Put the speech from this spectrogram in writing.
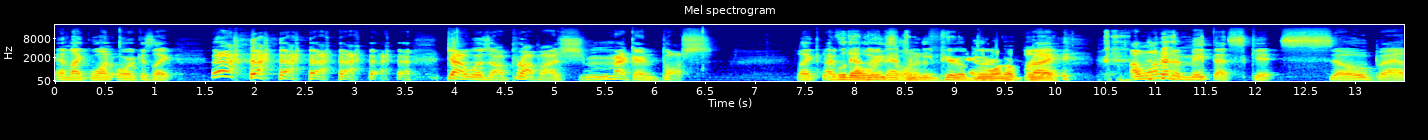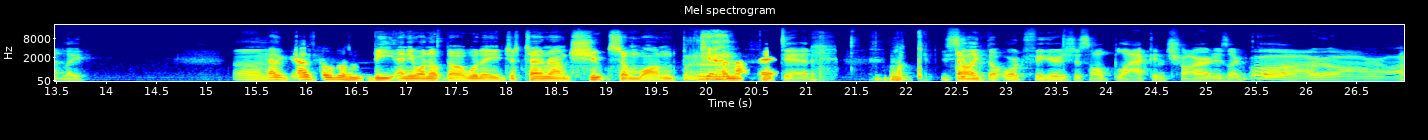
and like one orc is like. that was a proper smacking boss. Like I've well, they always learned that from the Imperial Guard. Anyone up, do they? right? I wanted to make that skit so badly. Oh my Gaz- god, Ghazghkull doesn't beat anyone up though, would he? He'd just turn around, shoot someone, Yeah. and that's it. dead. You see, Done. like the orc figure is just all black and charred. He's like, oh,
